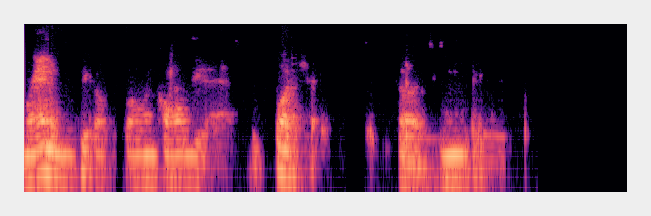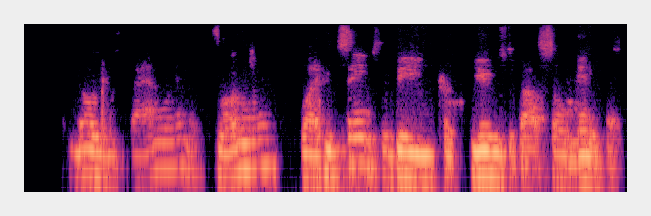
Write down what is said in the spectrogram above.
randomly pick up the phone and call me to ask me a question. Because he you know he battling and struggling, but he seems to be confused about so many things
